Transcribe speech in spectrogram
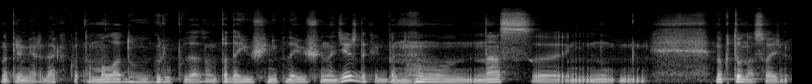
например, да, как вот там молодую группу, да, там, подающую, не подающую надежды, как бы, ну, нас, э, ну, ну кто нас возьмет?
